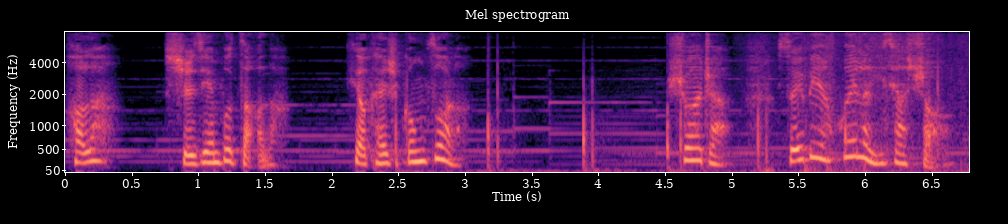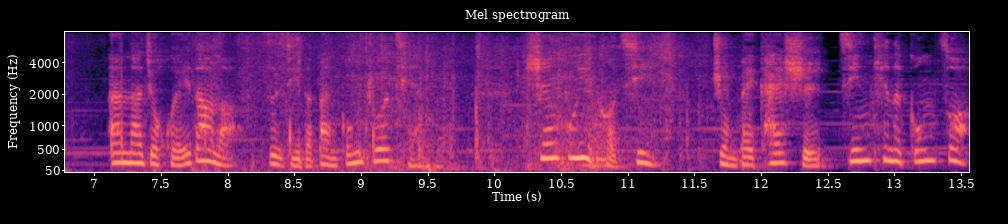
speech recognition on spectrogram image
好了，时间不早了，要开始工作了。”说着，随便挥了一下手，安娜就回到了自己的办公桌前，深呼一口气，准备开始今天的工作。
